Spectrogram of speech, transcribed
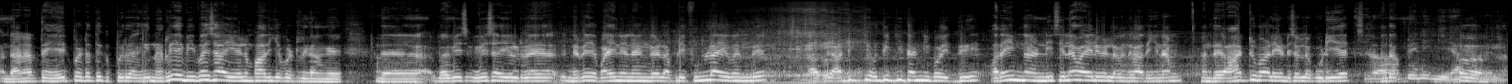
அந்த அனர்த்தம் ஏற்பட்டதுக்கு பிறகு நிறைய விவசாயிகளும் பாதிக்கப்பட்டிருக்காங்க இந்த விவச- விவசாயிகளோட நிறைய வயல்நிலங்கள் அப்படி ஃபுல்லாகி வந்து அப்படி அடிக்கி ஒதுக்கி தண்ணி போயிடுது அதையும் தாண்டி சில வயல்களில் வந்து பார்த்தீங்கன்னா அந்த ஆற்றுவாழை என்று சொல்லக்கூடிய இல்லை.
